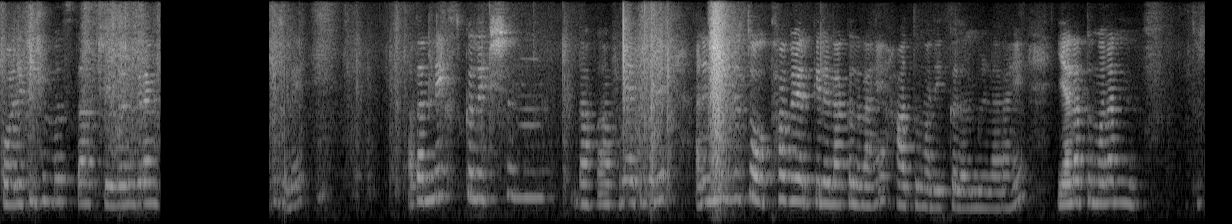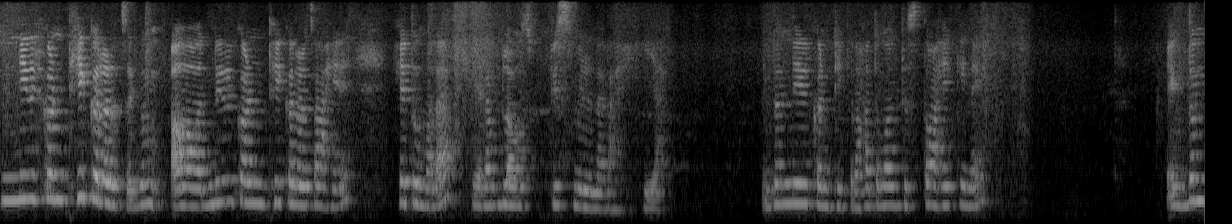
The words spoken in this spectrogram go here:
क्वालिटी ही मस्त असते. वन ग्रॅम आता नेक्स्ट कलेक्शन दाखवा आपल्या याच्यामध्ये. आणि मी जो चौथा वेअर केलेला कलर आहे हा तुम्हाला एक कलर मिळणार आहे. याला तुम्हाला निळकंठी कलरचं एकदम निळकंठी कलरचं आहे. हे तुम्हाला याला ब्लाऊज पीस मिळणार आहे या. एकदम निळकंठी कलर. हा तुम्हाला दिसतो आहे की नाही? एकदम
